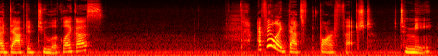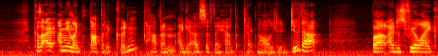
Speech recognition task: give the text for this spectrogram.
adapted to look like us. I feel like that's far fetched to me. Because I, I mean, like, not that it couldn't happen, I guess, if they had the technology to do that. But I just feel like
